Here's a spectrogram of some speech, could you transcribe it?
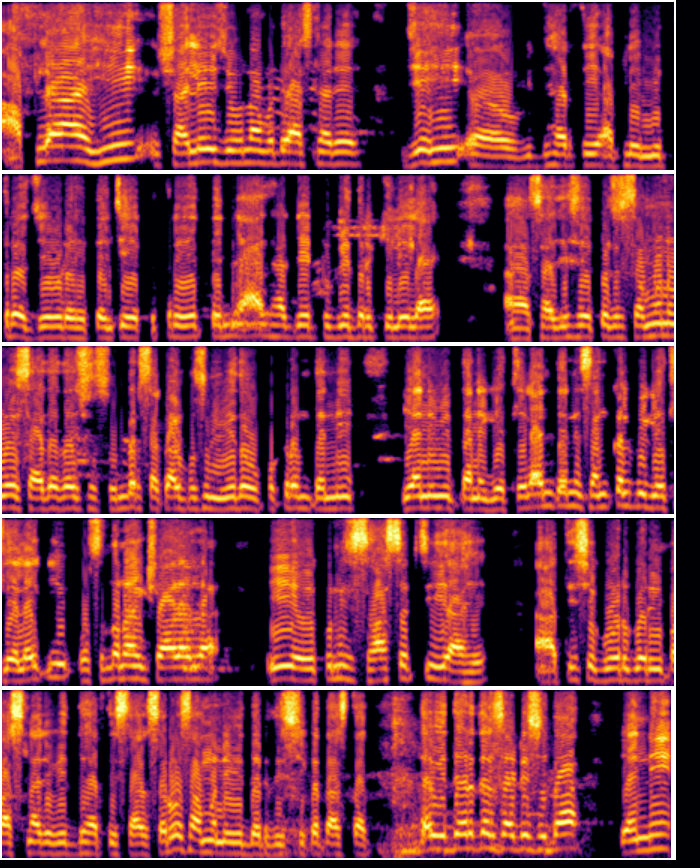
आपल्या ही शालेय जीवनामध्ये असणारे जेही विद्यार्थी आपले मित्र जेवढे आहेत त्यांचे एकत्र येत त्यांनी आज हा गेट टुगेदर केलेला आहे. अ, एकत्र समन्वय साधत असे सुंदर सकाळपासून विविध उपक्रम त्यांनी या निमित्ताने घेतलेला आहे. आणि त्यांनी संकल्प घेतलेला आहे की वसंतनायक शाळेला ही एकोणीसशे सहासष्टची आहे. अतिशय गोरगरीब असणारे विद्यार्थी सर्वसामान्य विद्यार्थी शिकत असतात. त्या विद्यार्थ्यांसाठी सुद्धा यांनी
